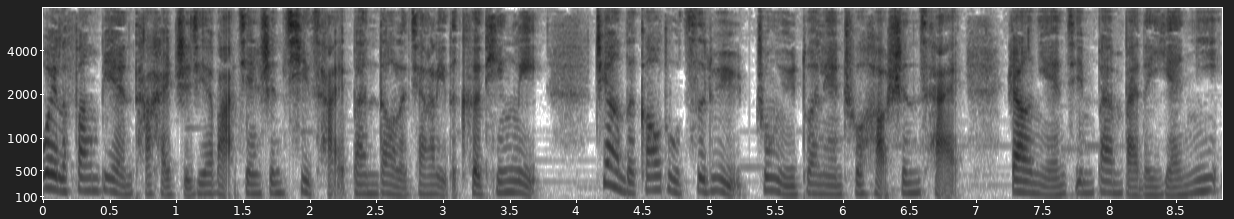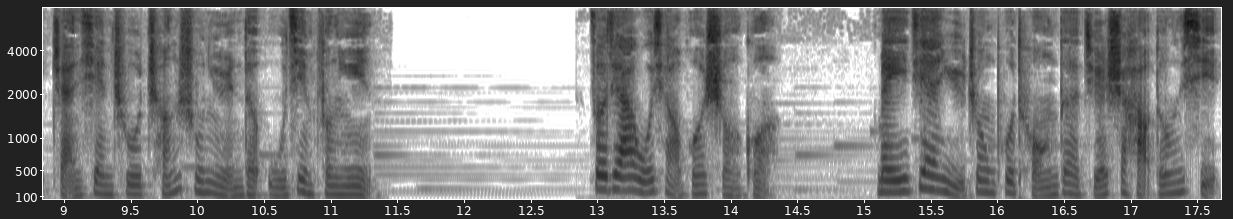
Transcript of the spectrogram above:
为了方便，他还直接把健身器材搬到了家里的客厅里。这样的高度自律，终于锻炼出好身材，让年近半百的闫妮展现出成熟女人的无尽风韵。作家吴晓波说过。每一件与众不同的绝世好东西，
